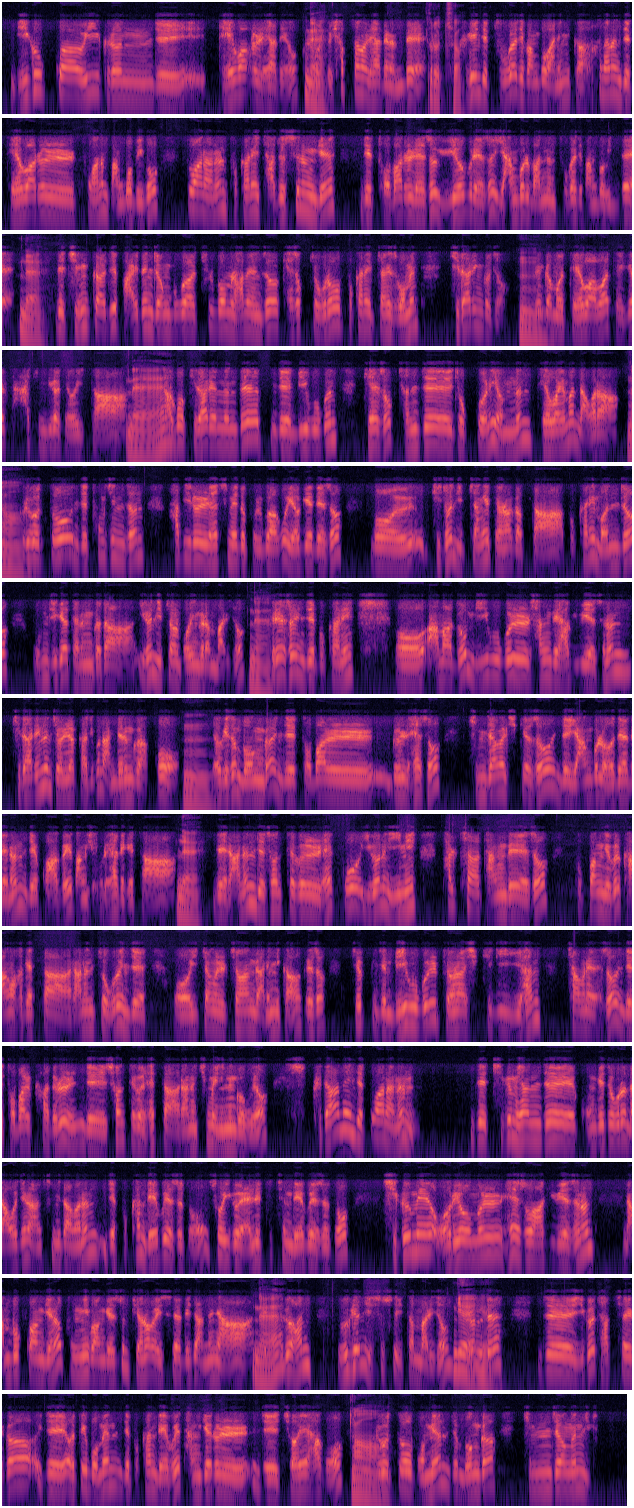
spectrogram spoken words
미국과의 그런 이제 대화를 해야 돼요. 그리고 네. 또 협상을 해야 되는데 그렇죠. 그게 이제 두 가지 방법 아닙니까? 하나는 이제 대화를 통하는 방법이고 또 하나는 북한이 자주 쓰는 게 이제 도발을 해서 위협을 해서 양보를 받는 두 가지 방법인데, 네. 근데 지금까지 바이든 정부가 출범을 하면서 계속적으로 북한의 입장에서 보면 기다린 거죠. 음. 그러니까 뭐 대화와 대결 다 준비가 되어 있다. 네. 라고 기다렸는데 이제 미국은 계속 전제 조건이 없는 대화에만 나와라. 어. 그리고 또 이제 통신선 합의를 했음에도 불구하고 여기에 대해서 뭐 기존 입장에 변화가 없다. 북한이 먼저 움직여야 되는 거다 이런 입장을 보인 거란 말이죠. 네. 그래서 이제 북한이 어 아마도 미국을 상대하기 위해서는 기다리는 전략 가지고는 안 되는 것 같고 음. 여기서 뭔가 이제 도발을 해서 긴장을 시켜서 이제 양보를 얻어야 되는 이제 과거의 방식으로 해야 되겠다. 네. 이제 라는 이제 선택을 했고 이거는 이미 8차 당대에서 국방력을 강화하겠다라는 쪽으로 이제 어 입장을 정한 거 아닙니까? 그래서 즉 이제 미국을 변화시키기 위한 차원에서 이제 도발 카드를 이제 선택을 했다라는 측면이 있는 거고요. 그 다음에 이제 또 하나는 이제 지금 현재 공개적으로 나오지는 않습니다만은 이제 북한 내부에서도 소위 그 엘리트층 내부에서도 지금의 어려움을 해소하기 위해서는 남북 관계나 북미 관계에서 좀 변화가 있어야 되지 않느냐. 네. 그러한 의견이 있을 수 있단 말이죠. 예, 그런데 예. 이제 이거 자체가 이제 어떻게 보면 이제 북한 내부의 단계를 이제 저해하고 어. 그리고 또 보면 좀 뭔가 김정은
